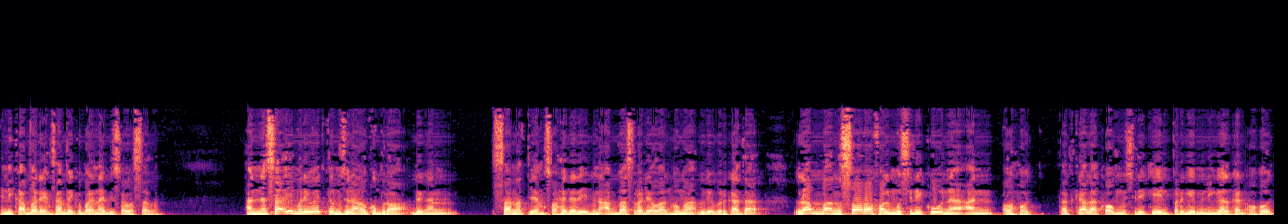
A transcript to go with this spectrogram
Ini kabar yang sampai kepada Nabi SAW. An-Nasai meriwayatkan Sunan Al-Kubra dengan sanad yang sahih dari Ibnu Abbas radhiyallahu anhu beliau berkata lamman sarafal musyrikuna an Uhud tatkala kaum musyrikin pergi meninggalkan Uhud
